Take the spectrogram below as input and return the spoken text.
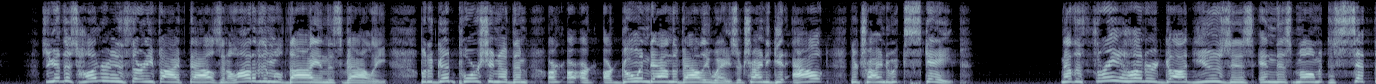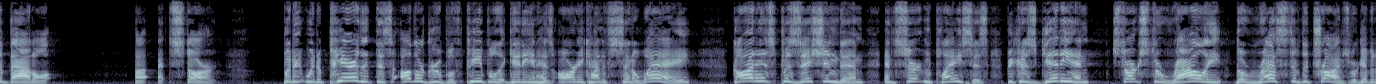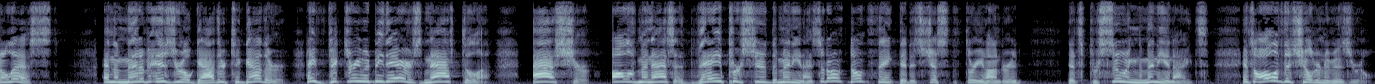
So you have this 135,000. A lot of them will die in this valley, but a good portion of them are, are, are going down the valleyways. They're trying to get out, they're trying to escape. Now, the 300 God uses in this moment to set the battle uh, at start. But it would appear that this other group of people that Gideon has already kind of sent away, God has positioned them in certain places because Gideon starts to rally the rest of the tribes. We're given a list and the men of Israel gathered together. Hey, victory would be theirs. Naphtali, Asher, all of Manasseh. They pursued the Midianites. So don't, don't think that it's just the 300 that's pursuing the Midianites. It's all of the children of Israel.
